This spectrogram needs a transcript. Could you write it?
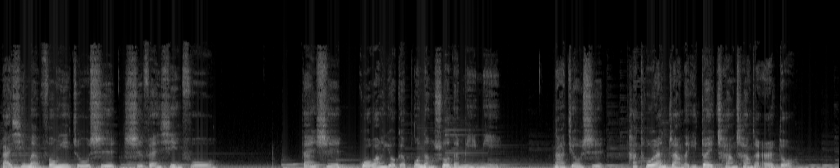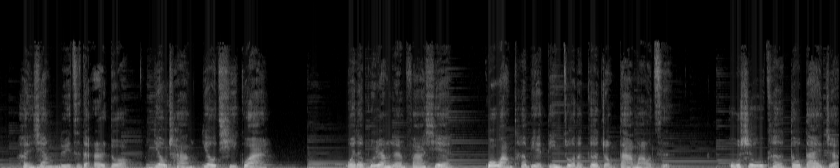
百姓们丰衣足食，十分幸福。但是国王有个不能说的秘密，那就是他突然长了一对长长的耳朵，很像驴子的耳朵，又长又奇怪。为了不让人发现，国王特别定做了各种大帽子，无时无刻都戴着，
